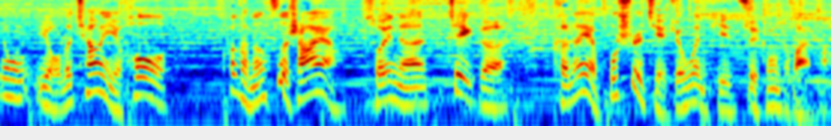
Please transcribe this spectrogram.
用有了枪以后，他可能自杀呀。所以呢，这个可能也不是解决问题最终的办法。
